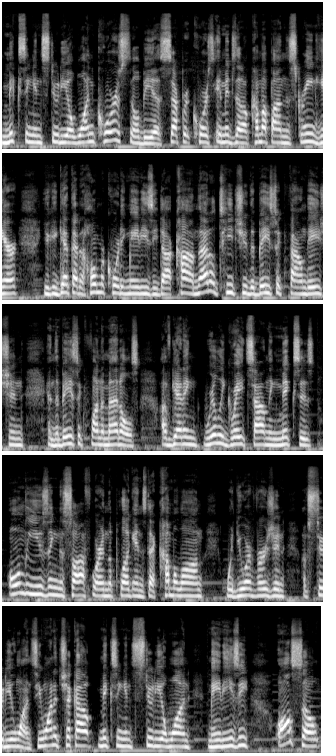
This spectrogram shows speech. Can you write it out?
Mixing in Studio One course. There'll be a separate course image that'll come up on the screen here. You can get that at homerecordingmadeeasy.com. That'll teach you the basic foundation and the basic fundamentals of getting really great sounding mixes only using the software and the plugins that come along with your version of Studio One. So you want to check out Mixing in Studio One Made Easy. Also,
